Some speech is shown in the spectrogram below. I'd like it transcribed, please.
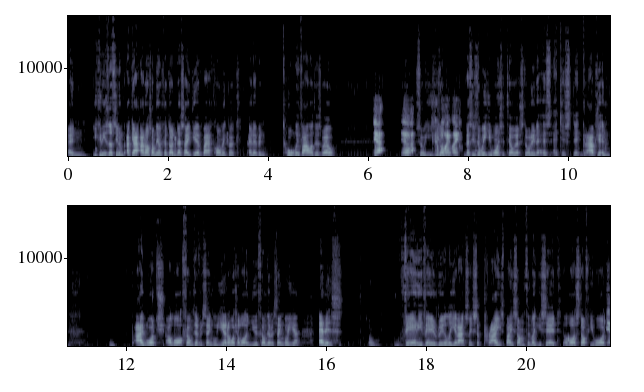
And you could easily have seen him. I I know somebody else could have done this idea by a comic book, and it'd been totally valid as well. yeah, oh, yeah, so he's completely. this is the way he wants to tell this story, and it is it just it grabs you. And I watch a lot of films every single year. I watch a lot of new films every single year, and it's very very rarely you're actually surprised by something. Like you said, a lot of stuff you watch, Yeah.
